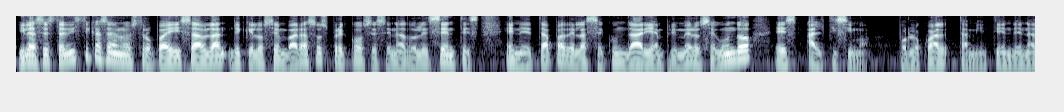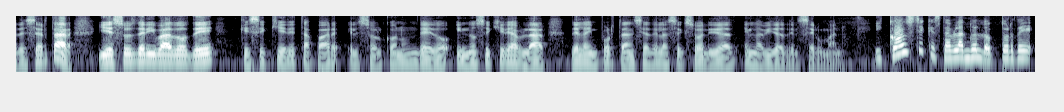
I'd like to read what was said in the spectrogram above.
Y las estadísticas en nuestro país hablan de que los embarazos precoces en adolescentes en etapa de la secundaria en primero o segundo es altísimo por lo cual también tienden a desertar. Y eso es derivado de que se quiere tapar el sol con un dedo y no se quiere hablar de la importancia de la sexualidad en la vida del ser humano. Y conste que está hablando el doctor de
